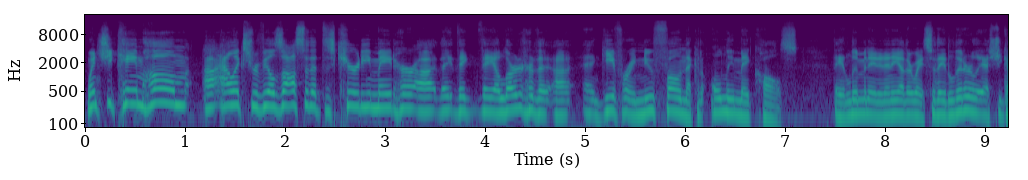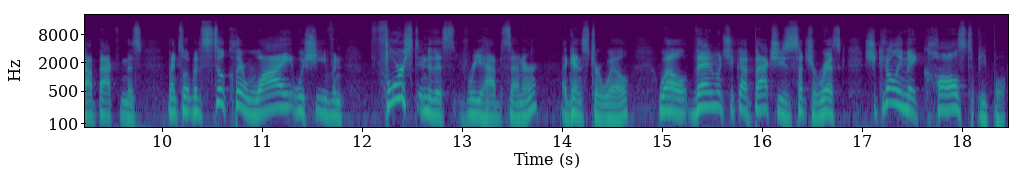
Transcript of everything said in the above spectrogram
When she came home, uh, Alex reveals also that the security made her. Uh, they, they they alerted her that uh, and gave her a new phone that could only make calls. They eliminated any other way. So they literally, as she got back from this mental, but it's still clear why was she even forced into this rehab center against her will? Well, then when she got back, she's such a risk. She could only make calls to people.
